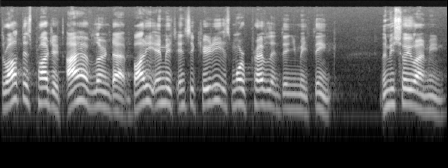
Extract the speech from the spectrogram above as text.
Throughout this project, I have learned that body image insecurity is more prevalent than you may think. Let me show you what I mean.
